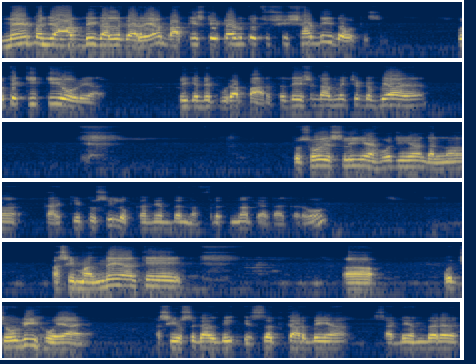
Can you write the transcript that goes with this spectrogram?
ਮੈਂ ਪੰਜਾਬ ਦੀ ਗੱਲ ਕਰ ਰਿਹਾ, ਬਾਕੀ ਸਟੇਟਾਂ ਨੂੰ ਤੇ ਤੁਸੀਂ ਛੱਡ ਹੀ ਦਿਓ ਤੁਸੀਂ। ਉੱਥੇ ਕੀ ਕੀ ਹੋ ਰਿਹਾ? ਤੁਸੀਂ ਕਹਿੰਦੇ ਪੂਰਾ ਭਾਰਤ ਦੇਸ਼ ਨਾਮ ਵਿੱਚ ਡੁੱਬਿਆ ਹੋਇਆ ਹੈ। ਤੋ ਸੋ ਇਸ ਲਈ ਇਹੋ ਜੀਆਂ ਗੱਲਾਂ ਕਰਕੇ ਤੁਸੀਂ ਲੋਕਾਂ ਦੇ ਅੰਦਰ ਨਫ਼ਰਤ ਨਾ ਪੈਦਾ ਕਰੋ। ਅਸੀਂ ਮੰਨਦੇ ਹਾਂ ਕਿ ਉਹ ਜੋ ਵੀ ਹੋਇਆ ਹੈ, ਅਸੀਂ ਉਸ ਗੱਲ ਦੀ ਇੱਜ਼ਤ ਕਰਦੇ ਹਾਂ। ਸਾਡੇ ਅੰਦਰ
